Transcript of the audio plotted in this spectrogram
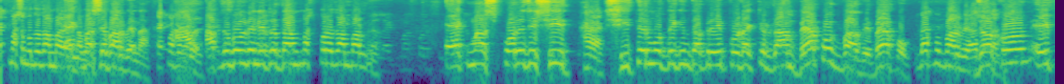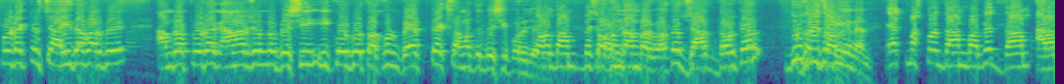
এক মাসের মধ্যে দাম বাড়বে এক মাসে বাড়বে না। আপনি বলবেন এটার দাম মাস পরে দাম বাড়বে। এক মাস পরে যে শীত হ্যাঁ। শীতের মধ্যে কিন্তু আপনার এই প্রোডাক্টের দাম ব্যাপক বাড়বে ব্যাপক। ব্যাপক বাড়বে আচ্ছা। যখন এই প্রোডাক্টের চাহিদা বাড়বে আমরা প্রোডাক্ট আনার জন্য বেশি ই করব তখন ব্যাড ট্যাক্স আমাদের বেশি পড়ে যাবে। তখন দাম বাড়বে। দাম বাড়বে। অর্থাৎ যার দরকার এক মাস পরে দাম বাড়বে দাম আর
